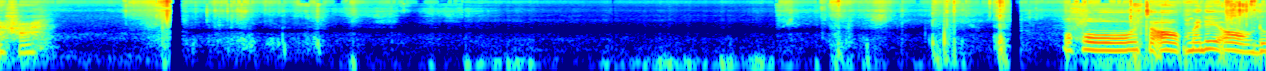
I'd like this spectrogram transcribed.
นะคะ โอ้โห จะออกไม่ได้ออกดู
